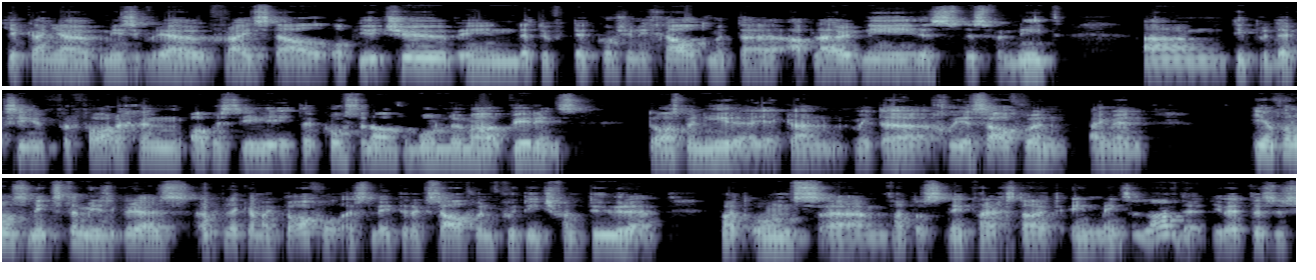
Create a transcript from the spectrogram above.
Jy kan jou musiekvideo vrystel op YouTube en dit hoef dit kos jou nie geld om dit te upload nie. Dis dis verniet. Um die produksie, vervaardiging obviously het 'n koste daaraan verbonde, maar weer eens daar's maniere. Jy kan met 'n goeie selfoon, I mean, een van ons nuutste musiekvideo's, 'n plek aan my tafel is letterlik selfoon footage van toere wat ons ehm um, wat ons net vrygestel het en mense love dit. Jy weet, dis is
